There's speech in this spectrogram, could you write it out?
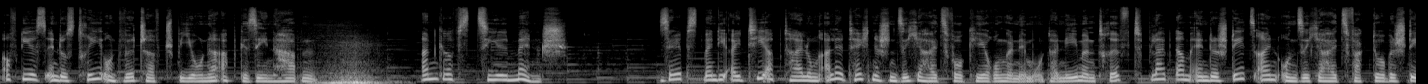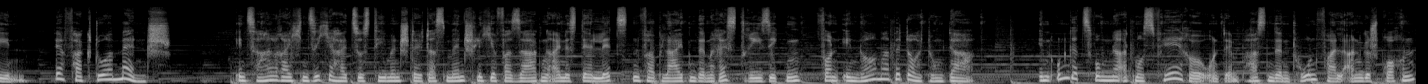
auf die es Industrie- und Wirtschaftsspione abgesehen haben. Angriffsziel Mensch. Selbst wenn die IT-Abteilung alle technischen Sicherheitsvorkehrungen im Unternehmen trifft, bleibt am Ende stets ein Unsicherheitsfaktor bestehen, der Faktor Mensch. In zahlreichen Sicherheitssystemen stellt das menschliche Versagen eines der letzten verbleibenden Restrisiken von enormer Bedeutung dar. In ungezwungener Atmosphäre und im passenden Tonfall angesprochen,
